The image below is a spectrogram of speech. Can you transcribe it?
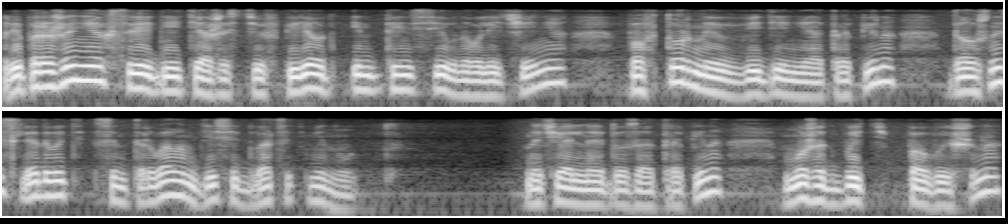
При поражениях средней тяжестью в период интенсивного лечения повторные введения атропина должны следовать с интервалом 10-20 минут начальная доза атропина может быть повышена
